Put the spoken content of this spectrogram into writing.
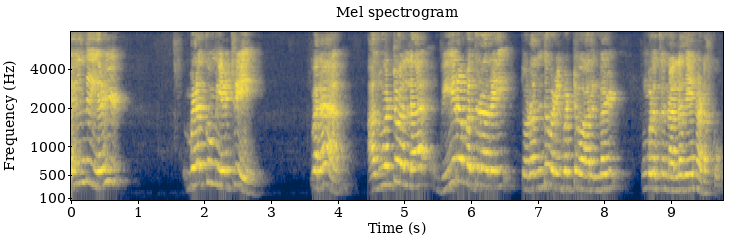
ஐந்து எள் விளக்கும் ஏற்றி வர அது மட்டும் அல்ல வீரபத்ரரை தொடர்ந்து வழிபட்டு வாருங்கள். உங்களுக்கு நல்லதே நடக்கும்.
